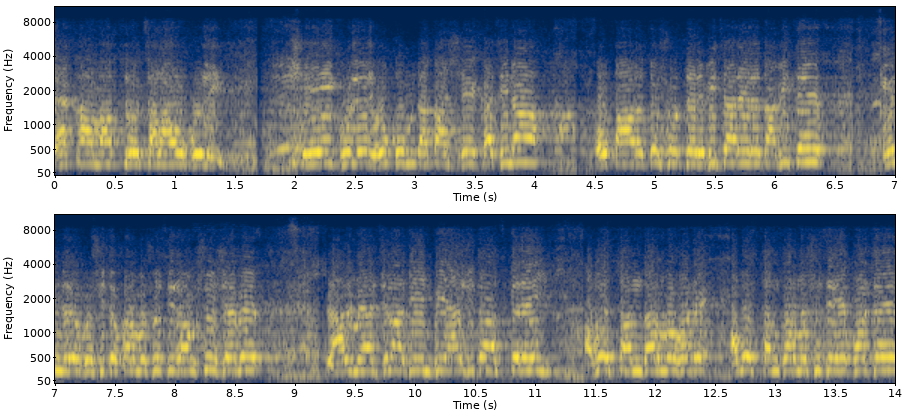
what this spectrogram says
দেখা মাত্র চালাও গুলি। সেই গুলির হুকুমদাতা শেখ হাসিনা ও তার দোষরদের বিচারের দাবিতে কেন্দ্র ঘোষিত কর্মসূচির অংশ হিসেবে লালমিয়ার জেলা বিএনপি আয়োজিত আজকের এই অবস্থান ধর্মঘটে অবস্থান কর্মসূচির এ পর্যায়ে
